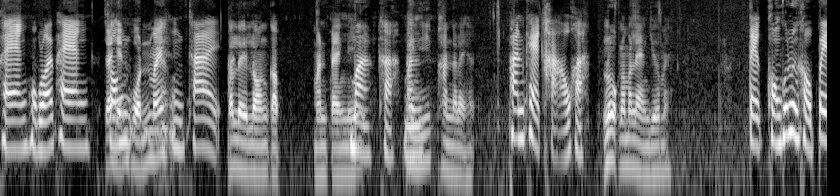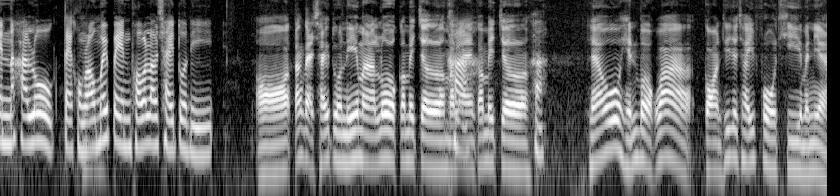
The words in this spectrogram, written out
แพงหกร้อยแพงจะเห็นผลไหมอืใช่ก็เลยลองกับมันแปลงนี้มาค่ะอัมันนนี้พันธุ์อะไรฮะ พันแขกขาวค่ะโรคและแมลงเยอะไหมแต่ของคนอื่นเขาเป็นนะคะโรคแต่ของเราไม่เป็น เพราะว่าเราใช้ตัวนี้อ๋อตั้งแต่ใช้ตัวนี้มาโรคก็ไม่เจอแมลงก็ไม่เจอค่ะ แล้วเห็นบอกว่าก่อนที่จะใช้โฟทีมันเนี่ย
